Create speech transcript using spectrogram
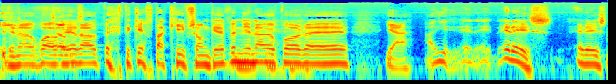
you know, well, you know, the, the, gift that keeps on giving. You know, but uh, yeah, I, it, it is. It is.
